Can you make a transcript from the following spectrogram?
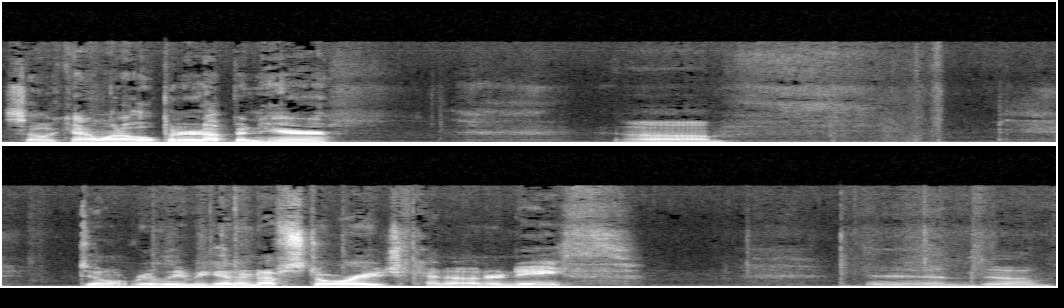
so I kind of want to open it up in here um, don't really we got enough storage kind of underneath and um,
